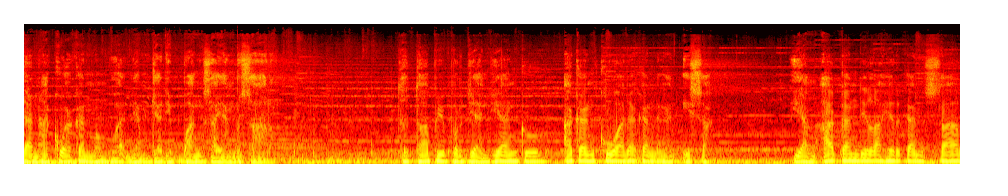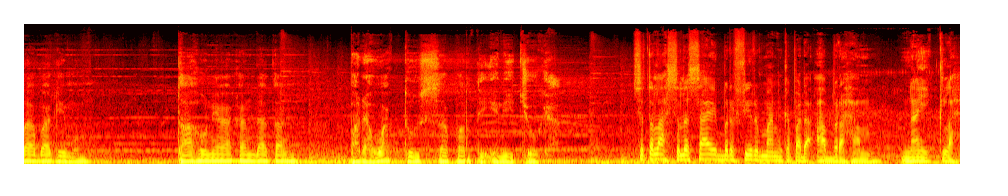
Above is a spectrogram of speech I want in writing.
dan aku akan membuatnya menjadi bangsa yang besar. Tetapi perjanjianku akan kuadakan dengan Ishak, yang akan dilahirkan Sarah bagimu. Tahun yang akan datang pada waktu seperti ini juga. Setelah selesai berfirman kepada Abraham, naiklah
